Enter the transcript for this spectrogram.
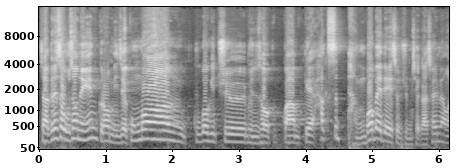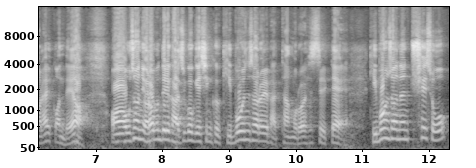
자, 그래서 우선은 그럼 이제 공무원 국어 기출 분석과 함께 학습 방법에 대해서 좀 제가 설명을 할 건데요. 어, 우선 여러분들이 가지고 계신 그 기본서를 바탕으로 했을 때 기본서는 최소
